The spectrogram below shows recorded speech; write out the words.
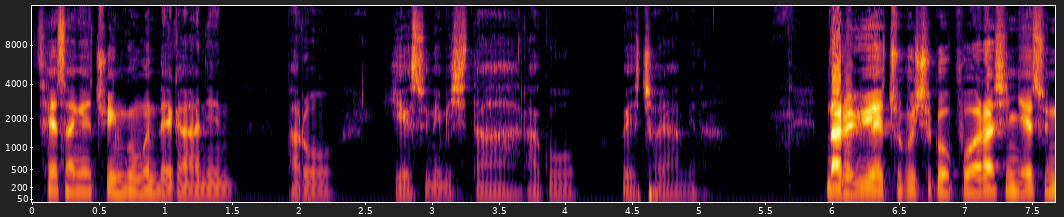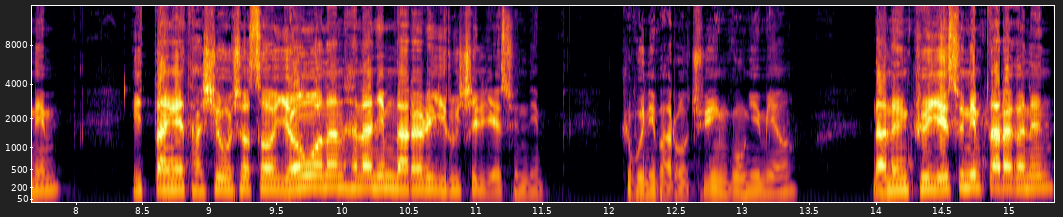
세상의 주인공은 내가 아닌 바로 예수님이시다 라고 외쳐야 합니다. 나를 위해 죽으시고 부활하신 예수님, 이 땅에 다시 오셔서 영원한 하나님 나라를 이루실 예수님, 그분이 바로 주인공이며 나는 그 예수님 따라가는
